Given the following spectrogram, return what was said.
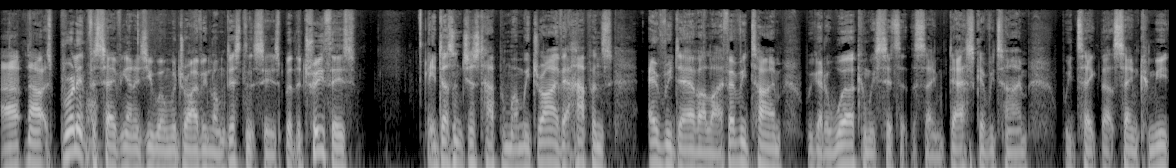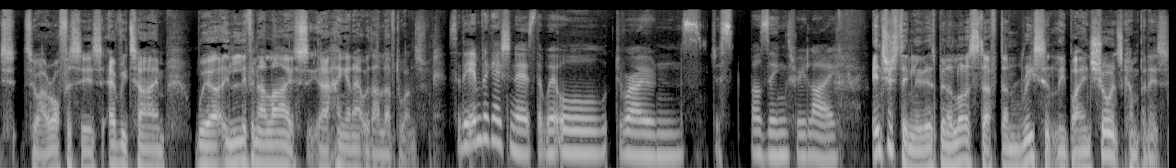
Uh, now, it's brilliant for saving energy when we're driving long distances, but the truth is, it doesn't just happen when we drive, it happens every day of our life. Every time we go to work and we sit at the same desk, every time we take that same commute to our offices, every time we're living our lives, uh, hanging out with our loved ones. So the implication is that we're all drones just buzzing through life. Interestingly, there's been a lot of stuff done recently by insurance companies.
